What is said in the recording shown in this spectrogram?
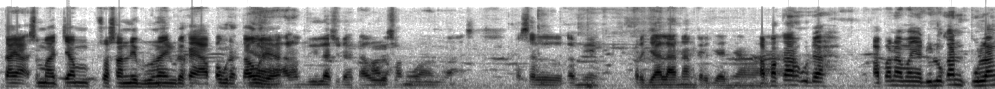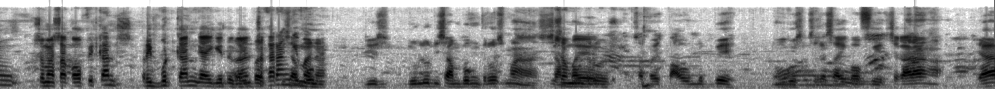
kayak semacam suasana Brunei udah kayak apa udah tahu ya. Alhamdulillah sudah tahu semua, Mas. Asal kami perjalanan kerjanya, Mas. Apakah udah apa namanya dulu kan pulang semasa Covid kan ribut kan kayak gitu kan. Ribet, Sekarang disambung- gimana? dis- dulu disambung terus, Mas. Disambung sampai terus. sampai tahun lebih nunggu Oh. selesai Covid. Sekarang ya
